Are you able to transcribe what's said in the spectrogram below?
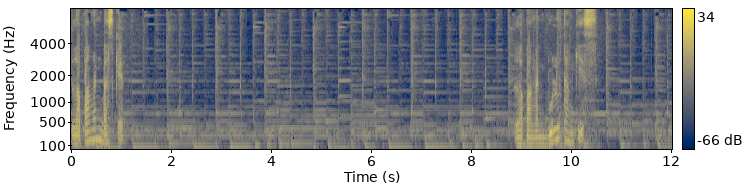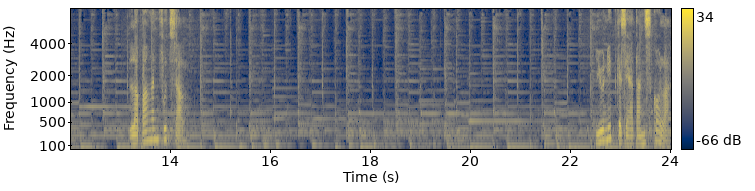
Lapangan basket lapangan bulu tangkis, lapangan futsal, unit kesehatan sekolah,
